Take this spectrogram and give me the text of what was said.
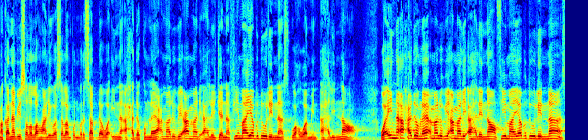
Maka Nabi sallallahu alaihi wasallam pun bersabda wa inna ahadakum la ya'malu bi amali ahli jannah fima yabdu linnas wa huwa min ahli nar. Wa inna ahadum la ya'malu bi amali ahli nar fima yabdu linnas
